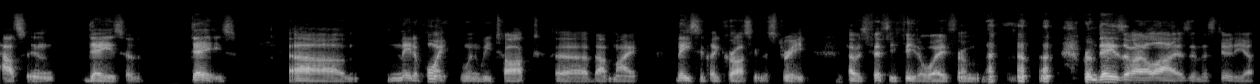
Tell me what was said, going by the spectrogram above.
halcyon days of days, um, made a point when we talked uh, about my basically crossing the street. I was 50 feet away from from Days of Our Lives in the studio.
